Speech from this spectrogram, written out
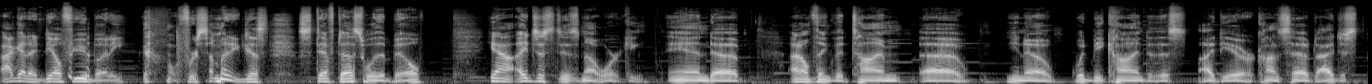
I got a deal for you, buddy. for somebody just stiffed us with a bill. Yeah, it just is not working, and uh, I don't think that time, uh, you know, would be kind to this idea or concept. I just,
